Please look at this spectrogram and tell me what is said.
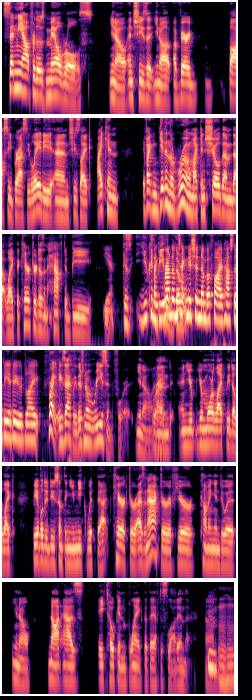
send me out for those male roles you know and she's a you know a very bossy brassy lady and she's like i can if i can get in the room i can show them that like the character doesn't have to be Yeah. because you can like be random the, the technician number five has to be a dude. Like right exactly there's no reason for it you know Right. and and you're you're more likely to like be able to do something unique with that character as an actor if you're coming into it you know not as a token blank that they have to slot in there um, Mm-hmm.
